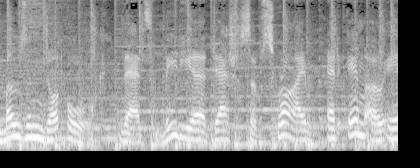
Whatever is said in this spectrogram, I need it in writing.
mosen.org. That's media-subscribe at mosen.org.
